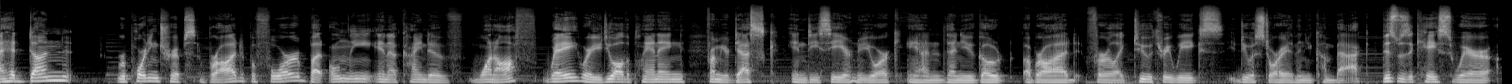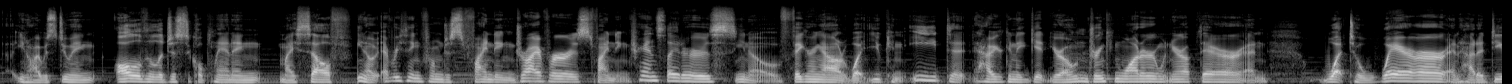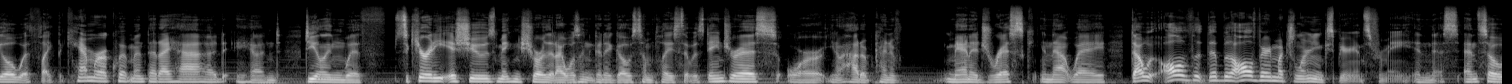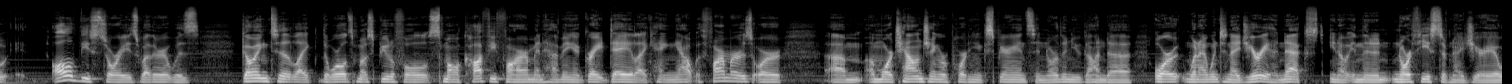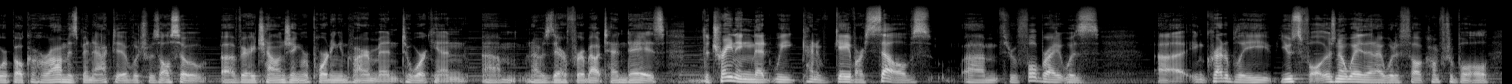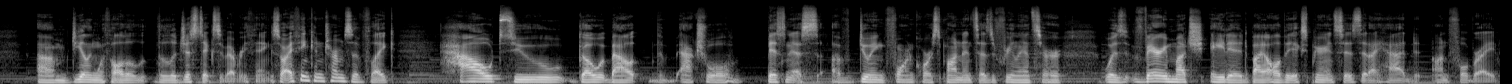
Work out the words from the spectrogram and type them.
I had done reporting trips abroad before, but only in a kind of one off way where you do all the planning from your desk in DC or New York, and then you go abroad for like two, three weeks, you do a story, and then you come back. This was a case where, you know, I was doing all of the logistical planning myself, you know, everything from just finding drivers, finding translators, you know, figuring out what you can eat, how you're going to get your own drinking water when you're up there, and what to wear and how to deal with like the camera equipment that I had and dealing with security issues, making sure that I wasn't going to go someplace that was dangerous or, you know, how to kind of manage risk in that way. That was all the, that was all very much learning experience for me in this. And so all of these stories, whether it was going to like the world's most beautiful small coffee farm and having a great day, like hanging out with farmers, or um, a more challenging reporting experience in northern Uganda, or when I went to Nigeria next, you know, in the northeast of Nigeria where Boko Haram has been active, which was also a very challenging reporting environment to work in. Um, and I was there for about 10 days. The training that we kind of gave ourselves um, through Fulbright was uh, incredibly useful. There's no way that I would have felt comfortable um, dealing with all the, the logistics of everything. So I think in terms of like how to go about the actual business of doing foreign correspondence as a freelancer was very much aided by all the experiences that I had on Fulbright.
